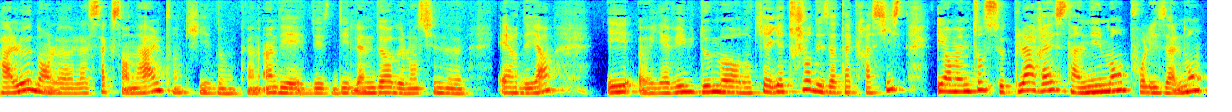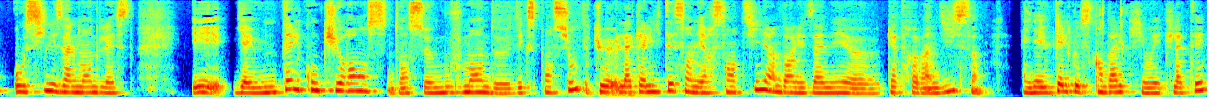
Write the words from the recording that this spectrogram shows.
Halle, dans la, la Saxe-Anhalt, hein, qui est donc un, des, des, des lenders de l'ancienne RDA et euh, il y avait eu deux morts. Donc il y, a, toujours des attaques racistes et en même temps ce plat reste un aimant pour les Allemands, aussi les Allemands de l'Est. Et il y a eu une telle concurrence dans ce mouvement d'expansion que la qualité s'en est ressentie hein, dans les années 90. Euh, il y a eu quelques scandales qui ont éclaté.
